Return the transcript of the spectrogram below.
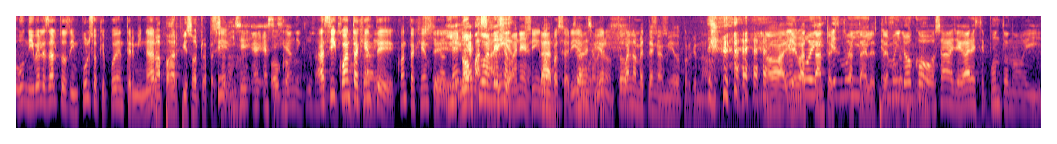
un- niveles altos de impulso que pueden terminar. Va a pagar piso a otra persona. Y eh, O asesinando co- incluso a otra Así, persona, ¿cuánta claro. gente? ¿Cuánta gente? Y no actúan de esa pasaría. manera. Sí, claro, no pasaría, actúan de esa murieron todos. Igual no me tengan miedo porque no, no llego a tanto es ex- muy, a tal es extremo. muy loco, o sea, llegar a este punto, ¿no? Y,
